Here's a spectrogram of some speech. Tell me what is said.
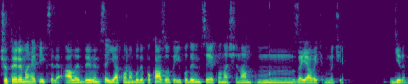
4 мегапікселя. Але дивимося, як вона буде показувати, і подивимося, як вона ще нам м, заявить вночі. Їдемо.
